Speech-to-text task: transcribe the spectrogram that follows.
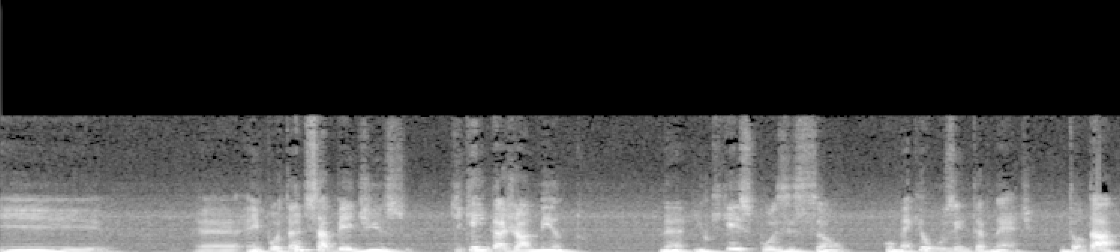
E é, é importante saber disso. O que, é engajamento? Né? E o que, que é exposição? Como é que eu uso a internet? Então tá,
